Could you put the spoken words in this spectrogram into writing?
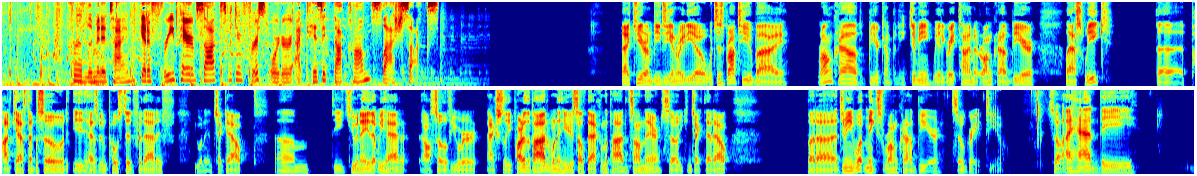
For a limited time, get a free pair of socks with your first order at kizik.com/socks. Back here on BGN Radio, which is brought to you by Wrong Crowd Beer Company. Jimmy, we had a great time at Wrong Crowd Beer last week. The podcast episode has been posted for that if you want to check out um, the Q&A that we had. Also, if you were actually part of the pod, want to hear yourself back on the pod, it's on there, so you can check that out. But uh, Jimmy, what makes Wrong Crowd Beer so great to you? So I had the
